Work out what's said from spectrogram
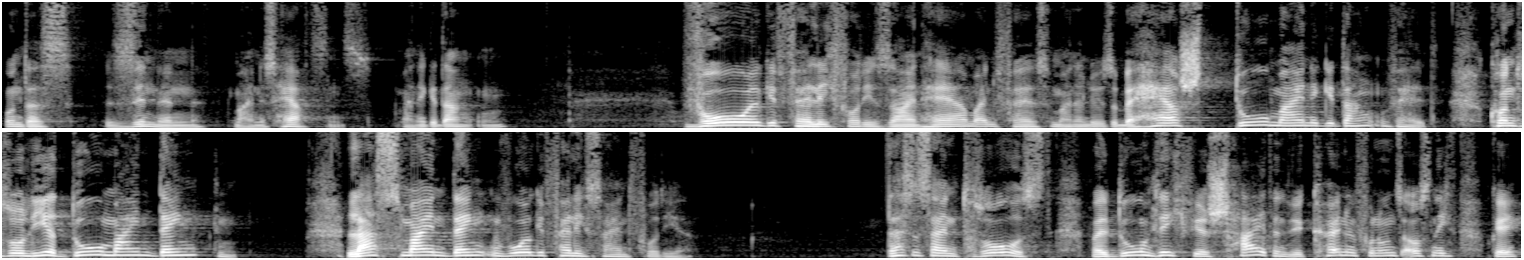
und das Sinnen meines Herzens, meine Gedanken. Wohlgefällig vor dir sein, Herr, mein Fels und meine Löse. Beherrsch du meine Gedankenwelt. Kontrollier du mein Denken. Lass mein Denken wohlgefällig sein vor dir. Das ist ein Trost, weil du und ich, wir scheitern. Wir können von uns aus nicht, okay,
